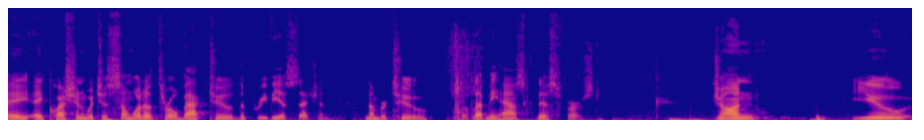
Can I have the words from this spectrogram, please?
a, a question which is somewhat a throwback to the previous session, number two. But let me ask this first. John, you,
